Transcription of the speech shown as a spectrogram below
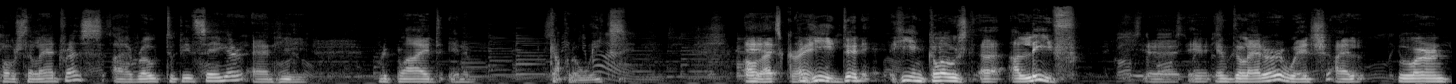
postal address. I wrote to Pete Seeger and he replied in a couple of weeks. Oh, that's Uh, great. and he did. He enclosed uh, a leaf uh, in, in the letter, which I learned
